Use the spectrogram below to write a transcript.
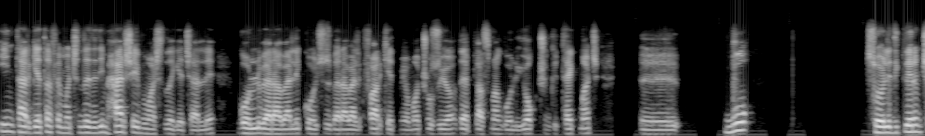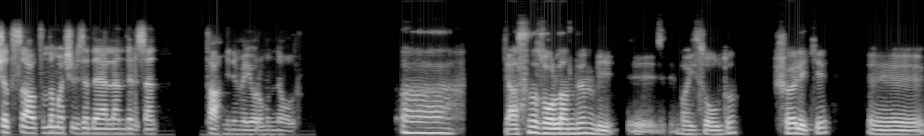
Inter Getafe maçında dediğim her şey bu maçta da geçerli. Gollü beraberlik, golsüz beraberlik fark etmiyor. Maç uzuyor. Deplasman golü yok çünkü tek maç. Ee, bu söylediklerim çatısı altında maçı bize değerlendirirsen tahminin ve yorumun ne olur? Aa, ya aslında zorlandığım bir e, bahis oldu. Şöyle ki e,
